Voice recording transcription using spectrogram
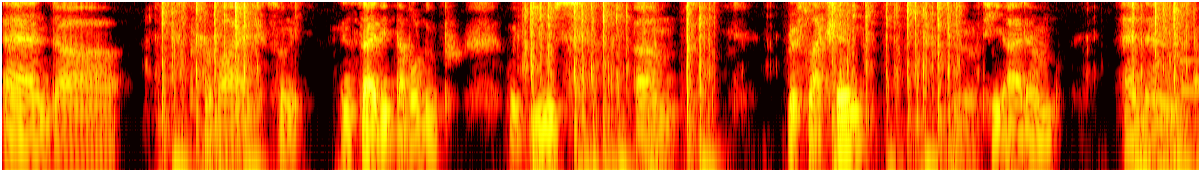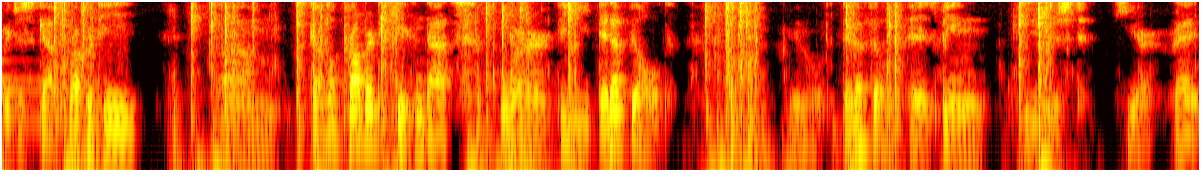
and uh, provide. So inside the double loop we use um, reflection you know, t item and then we just get property got what property and that's where the data field you know the data field is being used here right?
